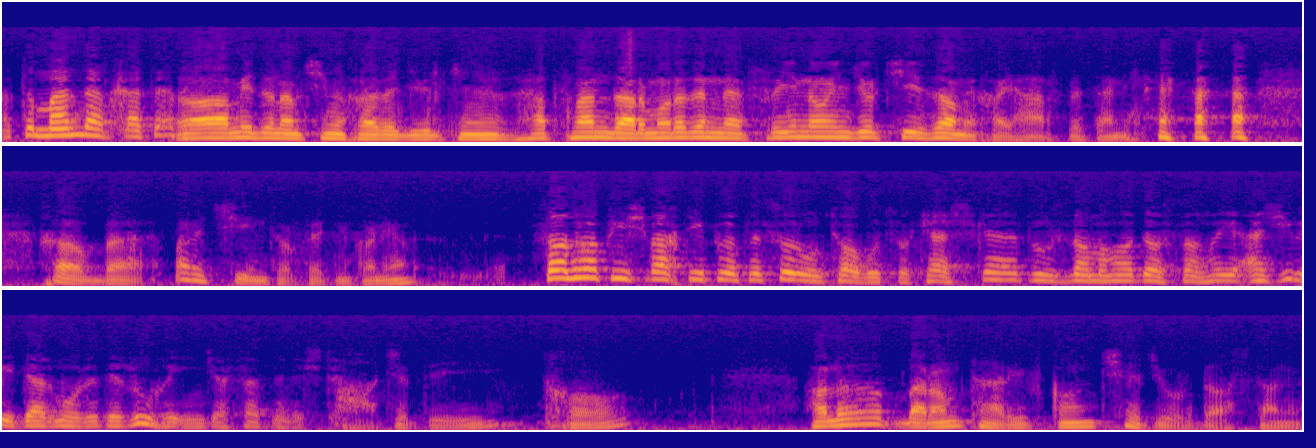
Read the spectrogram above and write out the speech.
حتی من در خطر. آه می‌دونم چی می‌خوای بگی ویلکینز. حتما در مورد نفرین و اینجور چیزا می‌خوای حرف بزنی. خب برای چی اینطور فکر می‌کنی؟ سالها پیش وقتی پروفسور اون تابوت رو کشف کرد روزنامه ها داستان های عجیبی در مورد روح این جسد نوشته آه جدی؟ خب. حالا برام تعریف کن چه جور داستانی؟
